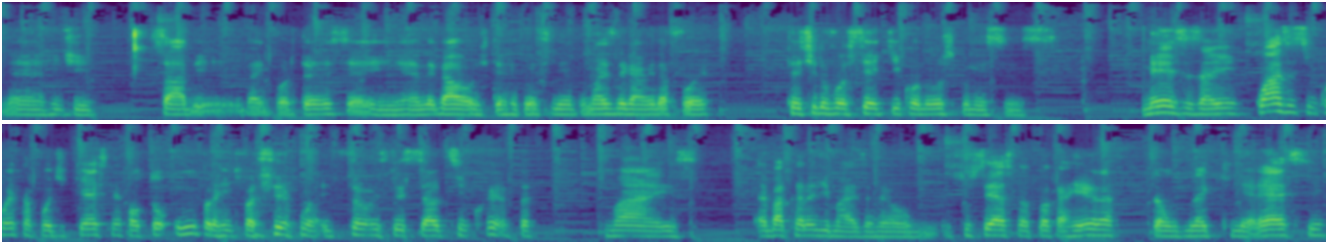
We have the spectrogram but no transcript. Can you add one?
Né? A gente sabe da importância e é legal a gente ter reconhecimento. O mais legal ainda foi ter tido você aqui conosco nesses meses aí, quase 50 podcasts, né? Faltou um pra gente fazer uma edição especial de 50, mas é bacana demais, né? Um sucesso na tua carreira, então um moleque que merece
